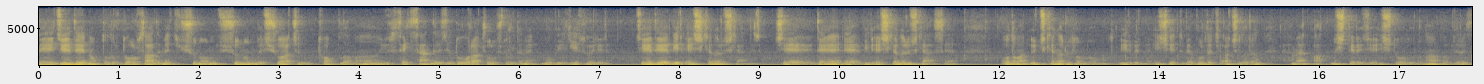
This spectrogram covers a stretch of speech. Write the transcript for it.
BCD noktaları doğrusal demek şunun, şunun ve şu açının toplamı 180 derece doğru açı oluşturur demek. Bu bilgiyi söyleyelim. CD bir eşkenar üçgendir. CDE bir eşkenar üçgense o zaman üçkenar uzunluğumuz birbirine eşit ve buradaki açıların hemen 60 derece eşit olduğunu ne yapabiliriz?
